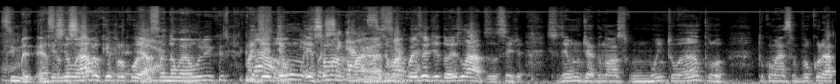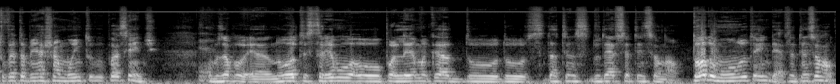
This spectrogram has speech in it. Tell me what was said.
Sim, mas essa se não sabe é o que procurar. Essa não é a única explicação. Mas tem um, essa é uma, mas é uma coisa de dois lados. Ou seja, se tem um diagnóstico muito amplo, tu começa a procurar, tu vai também achar muito paciente. Por exemplo, é, no outro extremo, o polêmica do, do, da aten- do déficit atencional. Todo mundo tem déficit atencional.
